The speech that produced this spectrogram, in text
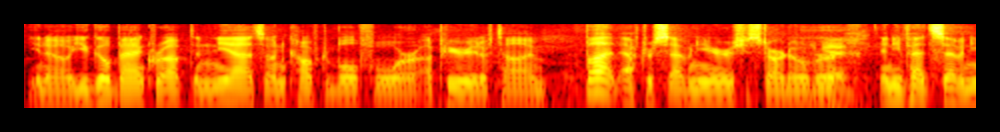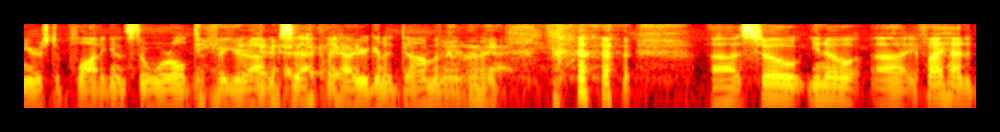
You know, you go bankrupt, and yeah, it's uncomfortable for a period of time. But after seven years, you start over, Good. and you've had seven years to plot against the world to figure out exactly how you're going to dominate, right? Uh, so, you know, uh, if I had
